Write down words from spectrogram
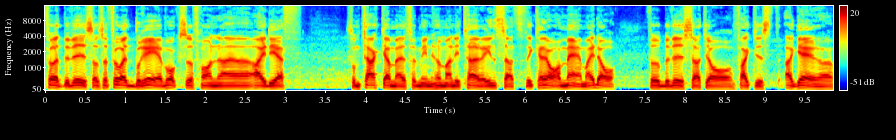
för att bevisa så alltså får jag ett brev också från eh, IDF som tackar mig för min humanitära insats. Det kan jag ha med mig idag för att bevisa att jag faktiskt agerar.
